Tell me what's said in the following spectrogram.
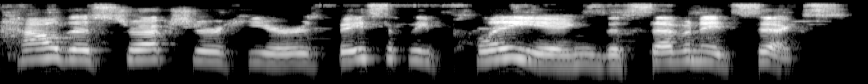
how the structure here is basically playing the 786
